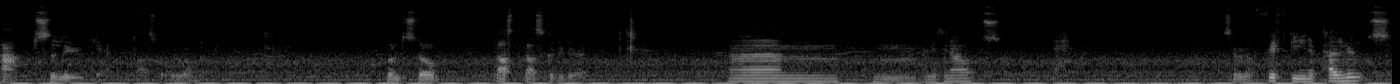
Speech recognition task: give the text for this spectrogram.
absolute. Yeah, that's what we want. Thunderstorm. That's that's going to do it. Um, hmm, anything else? So we've got 15 opponents.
